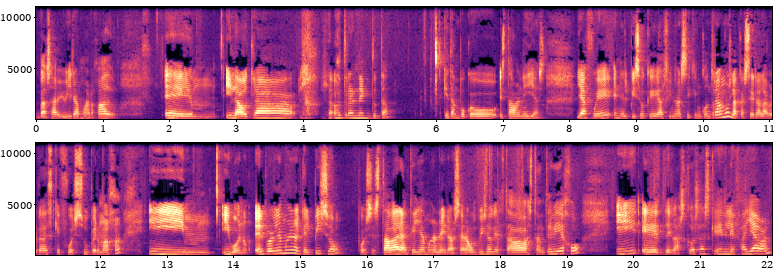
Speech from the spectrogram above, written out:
vas a vivir amargado. Em, y la otra, la otra anécdota que tampoco estaban ellas, ya fue en el piso que al final sí que encontramos. La casera, la verdad es que fue súper maja. Y, y, bueno, el problema era que el piso, pues estaba de aquella manera. O sea, era un piso que estaba bastante viejo. Y eh, de las cosas que le fallaban,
